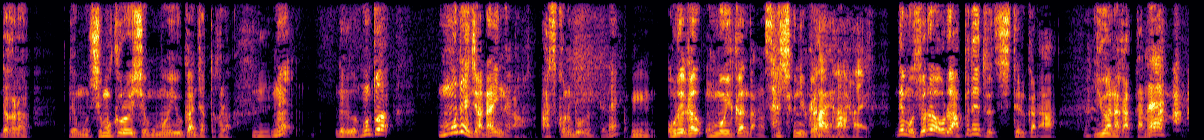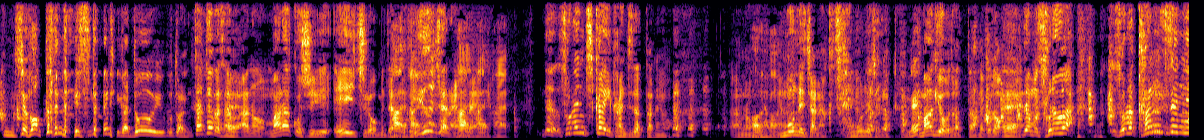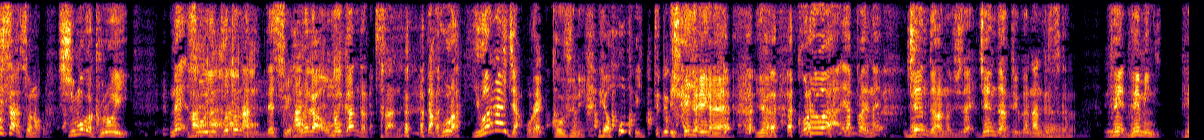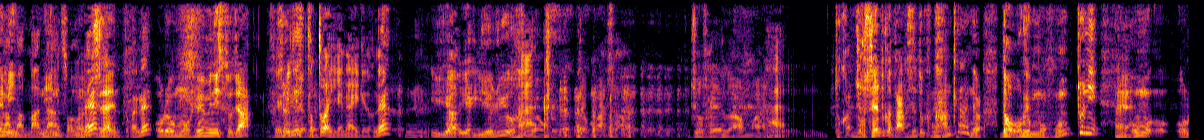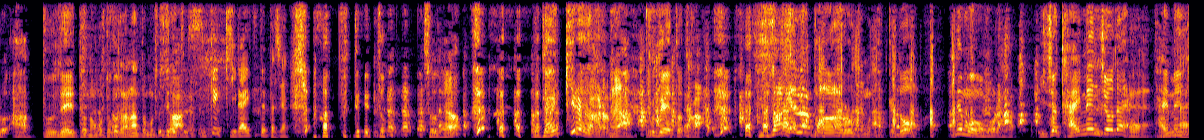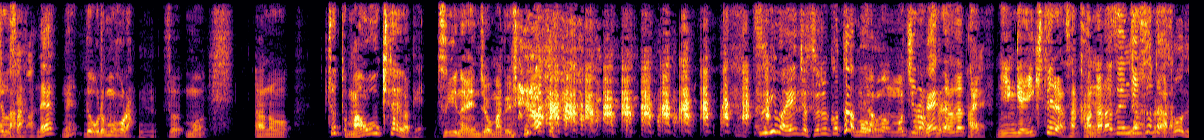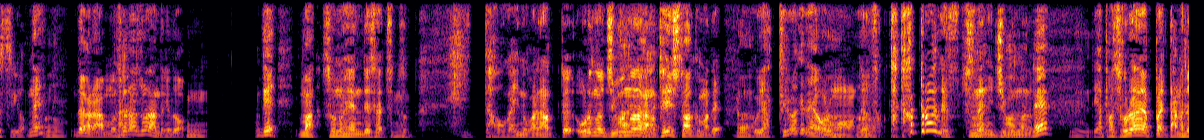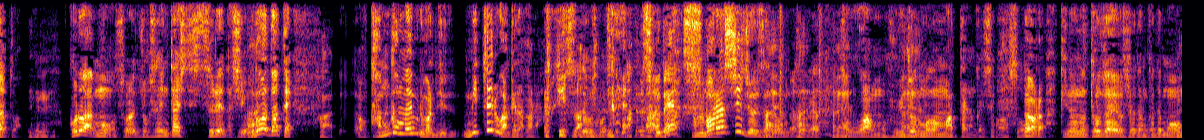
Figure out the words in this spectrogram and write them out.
だから、でも、下黒石思い浮かんじゃったから、ね。だけど、本当は、モネじゃないんだよ。あそこの部分ってね。うん。俺が思い浮かんだのは最初に浮かんだのは。はいはいはい。でもそれは俺アップデートしてるから、言わなかったね。じゃわかんないです。何がどういうことなんですか？例えばさ、はい、あの、マラコシ栄一郎みたいなこと言うじゃない、はいはい、はいはいで、それに近い感じだったのよ。あの、はいはい、モネじゃなくて。モネじゃなくてね。魔行だったんだけど、ええ、でもそれは、それは完全にさ、その、霜が黒い、ね、そういうことなんですよ。俺が思い浮かんだってさ、ね。だからほら、言わないじゃん、俺、こういうふうに。いや、ほぼ言ってる。いやいやいや、いや、これはやっぱりね、ジェンダーの時代、ジェンダーというか何ですか？フェ、フェミン、フェミニンの時代とかね。俺もうフェミニストじゃん？フェミニストとは言えないけどね。いや、いや、言えるよ、それは俺だって、お前さ。女性が、お前、とか、女性とか男性とか関係ないんだよ。だから俺もう本当に、俺、アップデートの男だなと思ってさ。すげえ嫌いって言ってたじゃん。アップデート。そうだよ。大嫌いだからね、アップデートとか。ふざけんな、バカ野郎と思ったけど、でもほら、一応対面上だよ。対面上さ。まあまあね。ね。で、俺もほら、そう、もう、あの、ちょっと間を置きたいわけ。次の炎上までに。次は援助することはもう。いや、もうもちろん、それはだって、人間生きてりゃさ、必ず援助するんだから。そうですよ。ね。だから、もうそれはそうなんだけど、で、まあ、その辺でさ、ちょっと、行った方がいいのかなって、俺の自分の中の天使と悪魔で、こうやってるわけだよ、俺も。で、戦ってるわけだよ、常に自分の。ね。やっぱそれはやっぱりダメだと。これはもう、それは女性に対して失礼だし、俺はだって、カムカムエブリバディ見てるわけだから。そうね。素晴らしい女優さんだと思ったから、そこはもう踏みとどもったりなんかして。だから、昨日の東西寄せなんかでも、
